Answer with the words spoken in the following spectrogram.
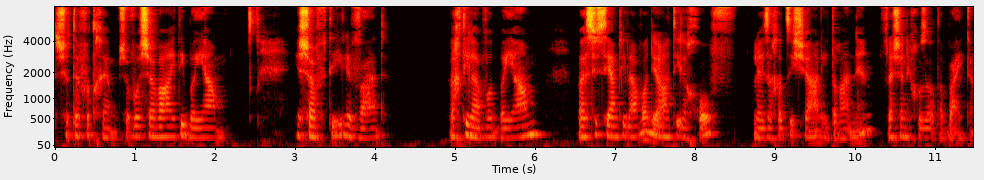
אשתף אמ, אתכם, שבוע שעבר הייתי בים, ישבתי לבד, הלכתי לעבוד בים, ואז שסיימתי לעבוד ירדתי לחוף לאיזה חצי שעה להתרענן לפני שאני חוזרת הביתה.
